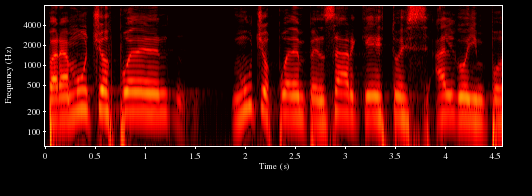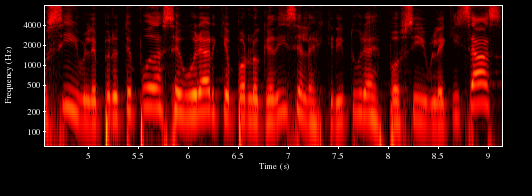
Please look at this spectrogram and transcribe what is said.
para muchos pueden, muchos pueden pensar que esto es algo imposible, pero te puedo asegurar que por lo que dice la Escritura es posible. Quizás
